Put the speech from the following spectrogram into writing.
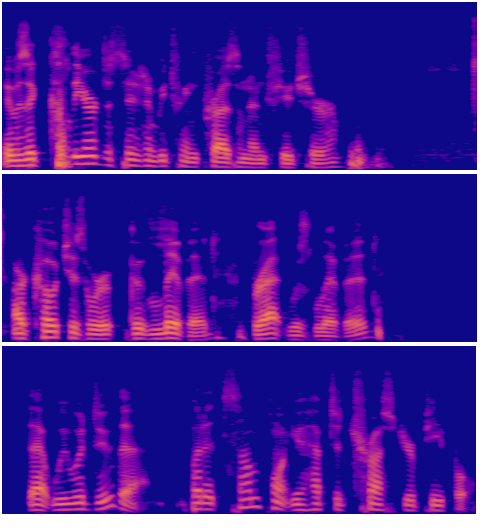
It was a clear decision between present and future. Our coaches were livid, Brett was livid, that we would do that. But at some point, you have to trust your people.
